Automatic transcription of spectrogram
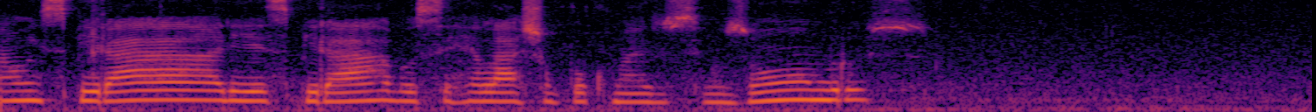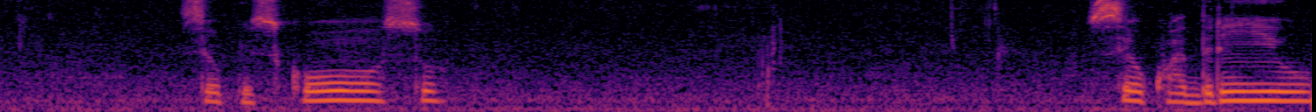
Ao inspirar e expirar, você relaxa um pouco mais os seus ombros, seu pescoço, seu quadril,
